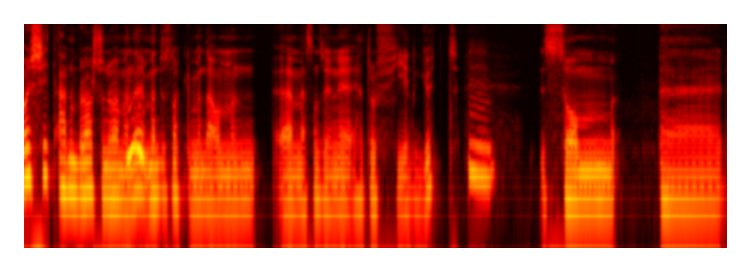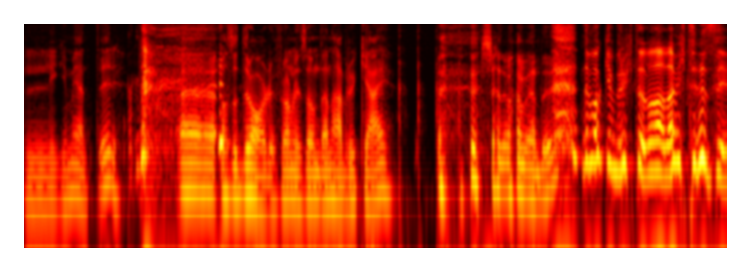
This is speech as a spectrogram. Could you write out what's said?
Oi, shit, er den bra? Skjønner du hva jeg mener? Mm. Men du snakker med deg om en uh, mest sannsynlig heterofil gutt Mm. som uh, ligger med jenter. uh, og så drar du fram liksom Den her bruker jeg. Skjønner du hva jeg mener? Den var ikke brukt ennå. Det er viktig å si.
